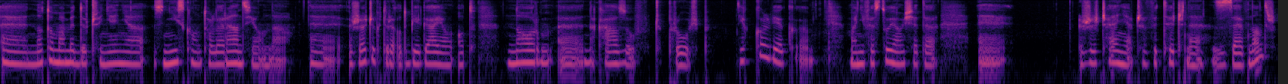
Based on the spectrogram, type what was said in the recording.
e, no to mamy do czynienia z niską tolerancją na rzeczy, które odbiegają od norm, nakazów czy próśb jakkolwiek e, manifestują się te e, życzenia czy wytyczne z zewnątrz,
